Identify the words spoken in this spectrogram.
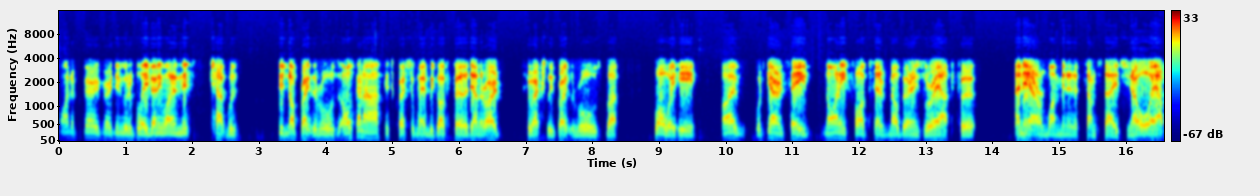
find it very, very difficult to believe anyone in this chat was did not break the rules. I was going to ask this question when we got further down the road who actually broke the rules, but while we're here, I would guarantee 95% of Melbournians were out for an hour and one minute at some stage, you know, or out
